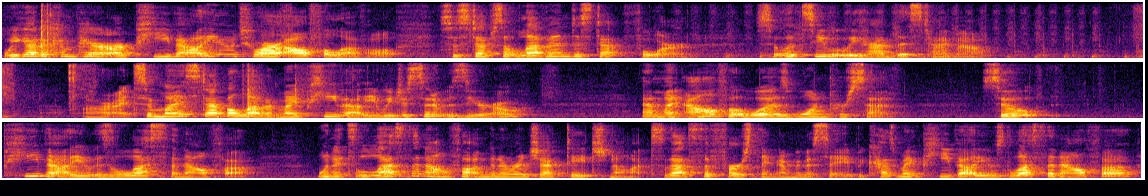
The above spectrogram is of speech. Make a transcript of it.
we got to compare our p-value to our alpha level. So steps 11 to step 4. So let's see what we had this time out. All right, so my step 11, my p-value, we just said it was 0, and my alpha was 1%. So p-value is less than alpha When it's less than alpha, I'm going to reject H naught. So that's the first thing I'm going to say. Because my p-value is less than alpha,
